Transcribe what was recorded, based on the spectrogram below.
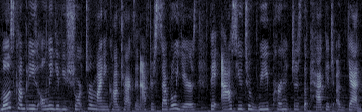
Most companies only give you short term mining contracts, and after several years, they ask you to repurchase the package again.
